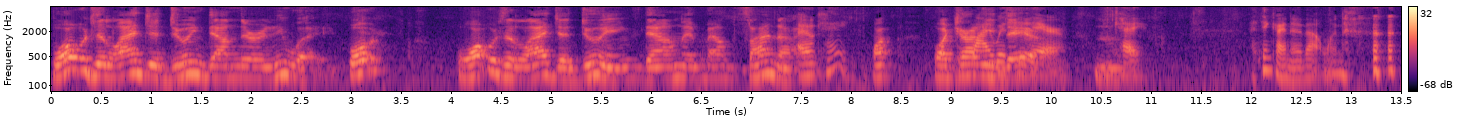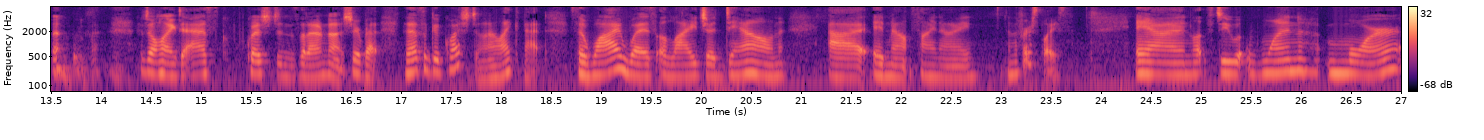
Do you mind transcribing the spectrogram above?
What was Elijah doing down there anyway? What What was Elijah doing down at Mount Sinai? Okay. What What got Why was there? he there? Mm. Okay. I think I know that one. I don't like to ask questions that I'm not sure about. That's a good question. I like that. So, why was Elijah down uh, in Mount Sinai in the first place? And let's do one more.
